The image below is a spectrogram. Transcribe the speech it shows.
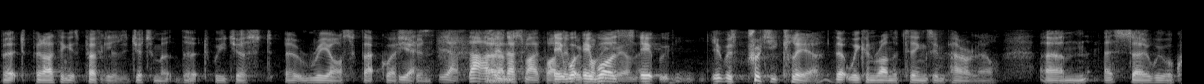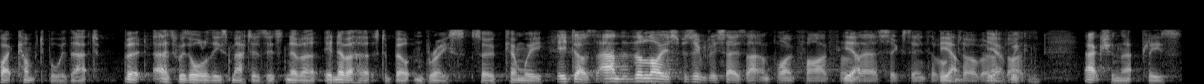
but but I think it's perfectly legitimate that we just uh, re-ask that question. Yes, yeah, that, I think Um, that's my point. It, think we it was agree on that. it, it was pretty clear that we can run the things in parallel, um, uh, so we were quite comfortable with that. But as with all of these matters, it's never it never hurts to belt and brace. So can we? It does, and the lawyer specifically says that in point five from Yeah. the 16th of yeah, October. yeah, we can action that, please.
